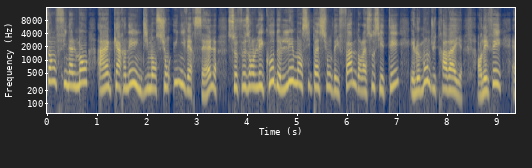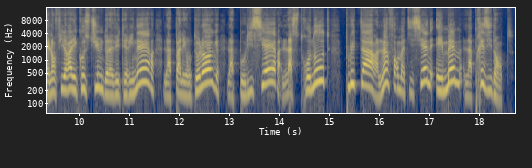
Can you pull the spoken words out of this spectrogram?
tend finalement à incarner une dimension universelle, se faisant l'écho de l'émancipation des femmes dans la société et le monde du travail. En effet, elle enfilera les costumes de la vétérinaire, la paléontologue, la policière, l'astronaute, plus tard l'informaticienne et même la présidente.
